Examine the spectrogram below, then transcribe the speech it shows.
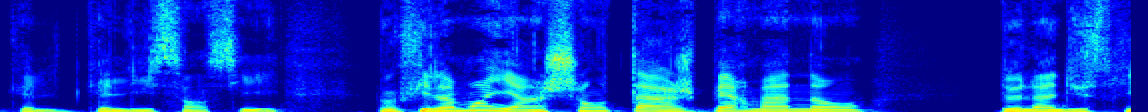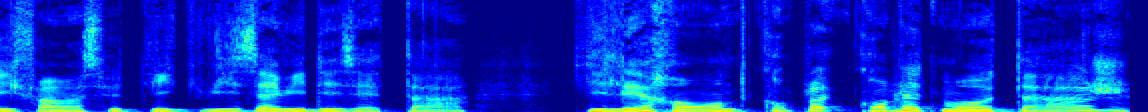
qu'elle qu'elle licencie. Donc finalement, il y a un chantage permanent de l'industrie pharmaceutique vis-à-vis des États qui les rendent complè- complètement otages,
